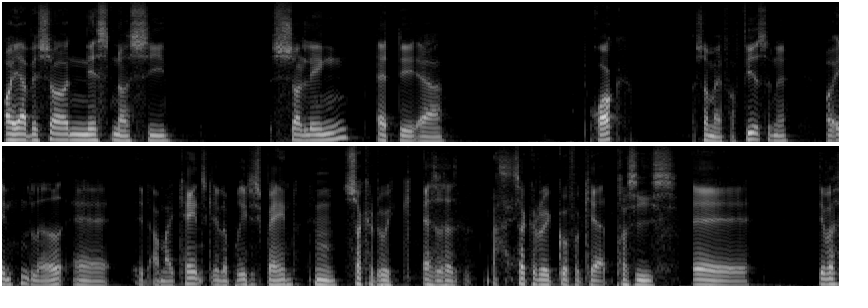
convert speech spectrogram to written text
Og jeg vil så næsten også sige, så længe at det er rock, som er fra 80'erne, og enten lavet af et amerikansk eller britisk band, Mm. så kan du ikke, altså, så kan du ikke gå forkert. Præcis. Øh, det var,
